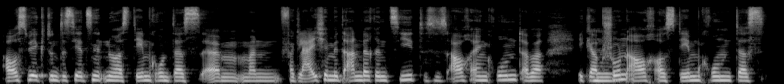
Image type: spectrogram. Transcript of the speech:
auswirkt. Und das jetzt nicht nur aus dem Grund, dass ähm, man Vergleiche mit anderen zieht, das ist auch ein Grund, aber ich glaube mhm. schon auch aus dem Grund, dass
